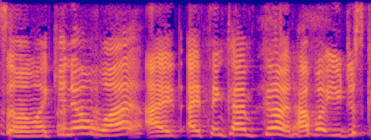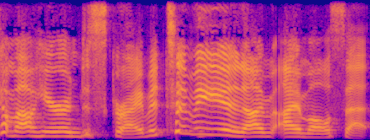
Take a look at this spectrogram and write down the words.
So I'm like, you know what? I, I think I'm good. How about you just come out here and describe it to me and I'm, I'm all set.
